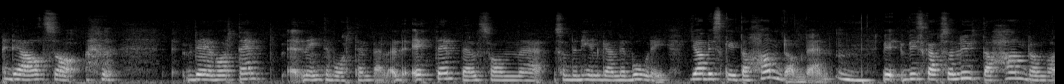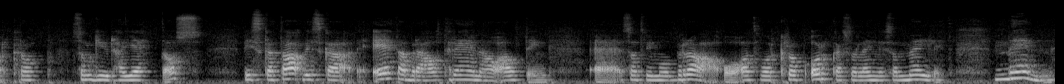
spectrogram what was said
Det är alltså det är vårt tempel, nej inte vårt tempel, ett tempel som, eh, som den helige Ande bor i. Ja, vi ska ju ta hand om den. Mm. Vi, vi ska absolut ta hand om vår kropp som Gud har gett oss. Vi ska, ta, vi ska äta bra och träna och allting eh, så att vi mår bra och att vår kropp orkar så länge som möjligt. Men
